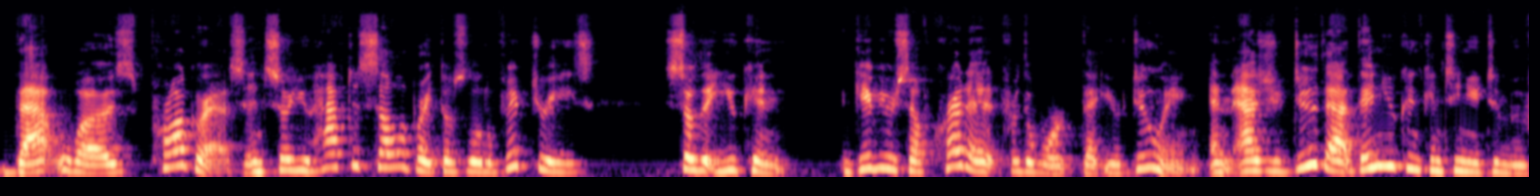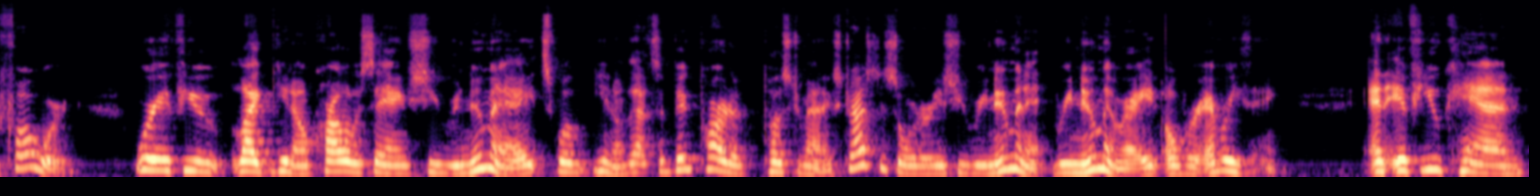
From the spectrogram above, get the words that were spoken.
That was progress. And so you have to celebrate those little victories so that you can give yourself credit for the work that you're doing. And as you do that, then you can continue to move forward. Where if you, like, you know, Carla was saying she ruminates, well, you know, that's a big part of post-traumatic stress disorder is you ruminate, ruminate over everything. And if you can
